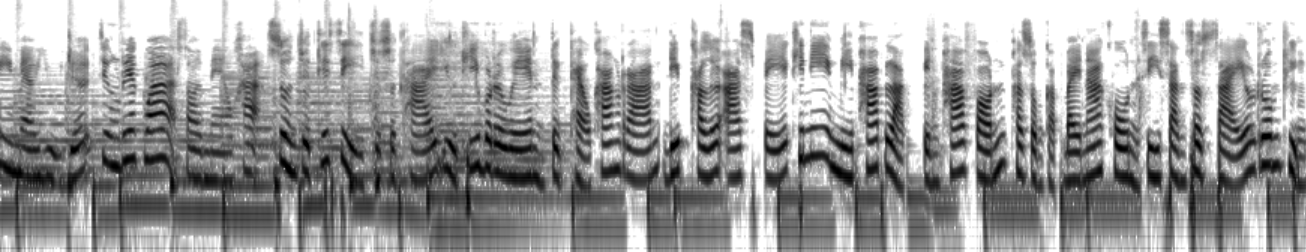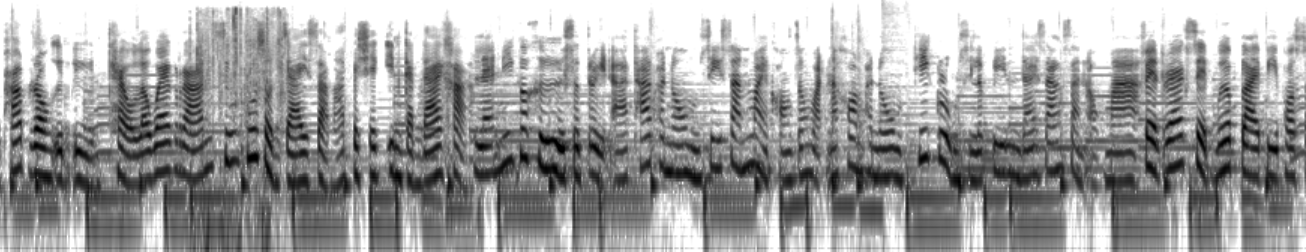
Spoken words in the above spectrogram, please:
มีแมวอยู่เยอะจึงเรียกว่าซอยแมวค่ะ ส่วนจุดที่ 4 จุดสุดท้ายอยู่ที่บริเวณ ตึกแถวข้างร้าน Deep Color Art Space ที่นี่มีภาพหลักเป็นภาพฟอนต์ผสมกับใบหน้าคน สีสันสดใสรวมถึงภาพรองอื่นๆ แถวละแวกร้าน ซึ่งผู้สนใจสามารถไปเช็คอินกันได้ค่ะ และนี่ก็คือสตรีทอาร์ตธาตุพนม สีสันใหม่ของจังหวัดนครพนม ที่กลุ่มศิลปินได้สร้างสรรค์ออกมาเฟสแรกเสร็จเมื่อปลายปีพศ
